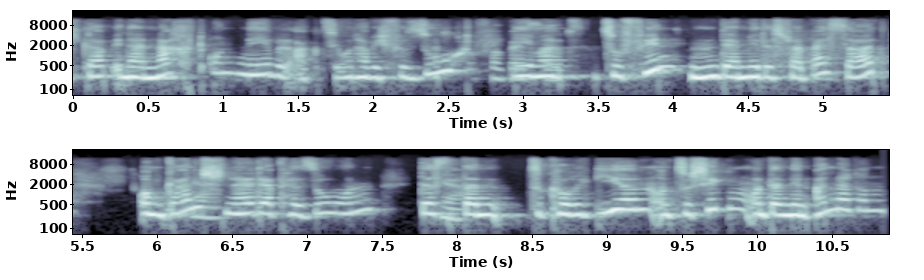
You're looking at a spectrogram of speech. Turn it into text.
ich glaube, in der Nacht- und Nebelaktion habe ich versucht, jemanden zu finden, der mir das verbessert, um ganz ja. schnell der Person das ja. dann zu korrigieren und zu schicken und dann den anderen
